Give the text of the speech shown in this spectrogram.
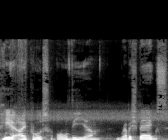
Here I put all the um, rubbish bags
